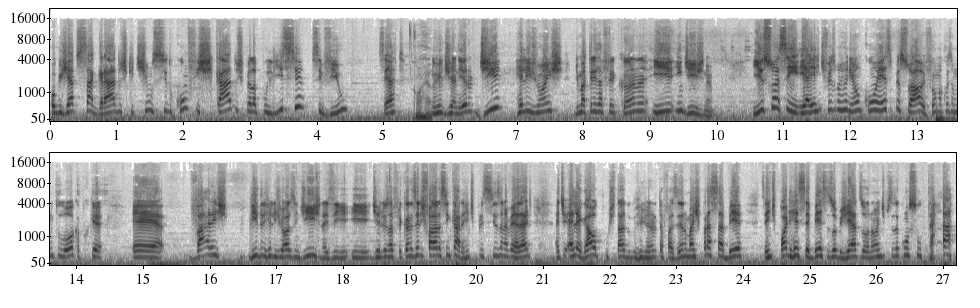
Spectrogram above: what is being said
objetos sagrados que tinham sido confiscados pela Polícia Civil certo? Correto. No Rio de Janeiro, de religiões de matriz africana e indígena. Isso, assim, e aí a gente fez uma reunião com esse pessoal, e foi uma coisa muito louca, porque é, várias líderes religiosos indígenas e, e, de religiões africanas, eles falaram assim, cara, a gente precisa, na verdade, gente, é legal o que o Estado do Rio de Janeiro está fazendo, mas para saber se a gente pode receber esses objetos ou não, a gente precisa consultar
